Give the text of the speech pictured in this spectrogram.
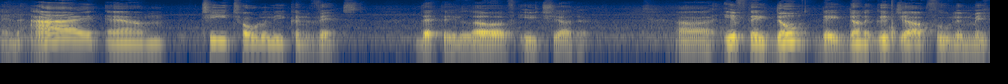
And I am teetotally convinced that they love each other. Uh, if they don't, they've done a good job fooling me.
